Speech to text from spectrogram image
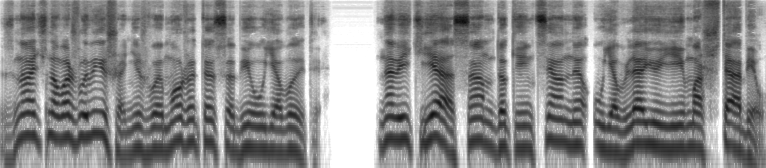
значно важливіша, ніж ви можете собі уявити. Навіть я сам до кінця не уявляю її масштабів,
